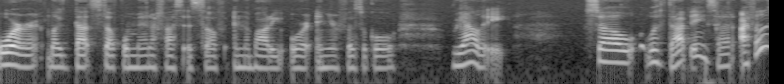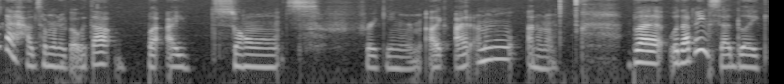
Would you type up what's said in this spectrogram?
or like that stuff will manifest itself in the body or in your physical reality. So, with that being said, I feel like I had somewhere to go with that, but I don't freaking remember. Like, I, I don't know. I don't know. But with that being said, like,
